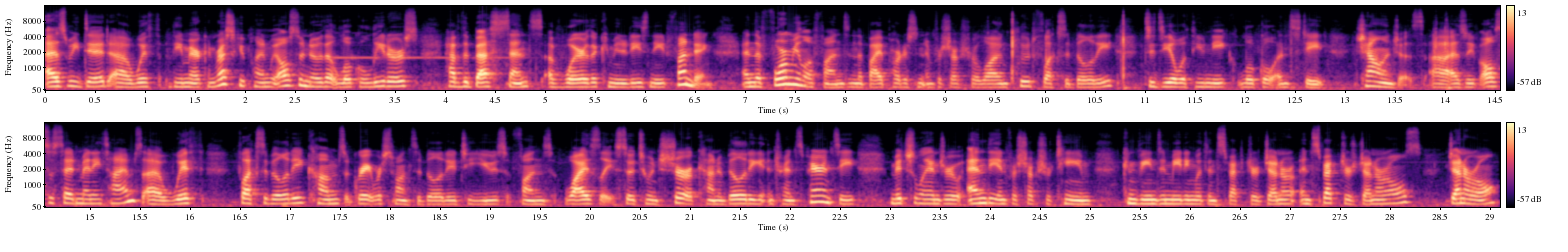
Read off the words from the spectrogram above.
as we did uh, with the American Rescue Plan, we also know that local leaders have the best sense of where the communities need funding. And the formula funds in the bipartisan infrastructure law include flexibility to deal with unique local and state challenges. Uh, as we've also said many times, uh, with flexibility comes a great responsibility to use funds wisely. So to ensure accountability and transparency, Mitch Landrieu and the infrastructure team convened a meeting with Inspector General, inspectors generals general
